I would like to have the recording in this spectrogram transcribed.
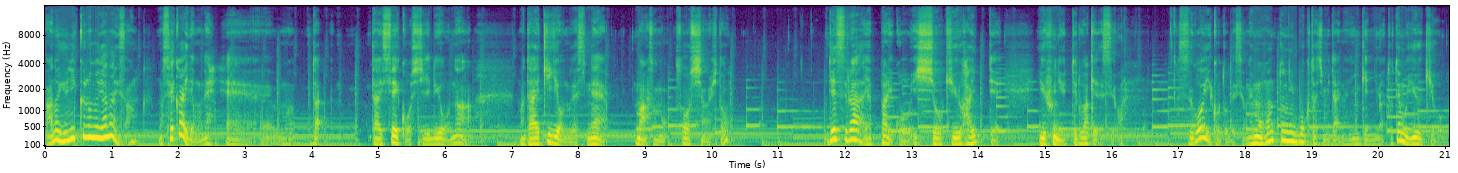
あのユニクロの柳井さん、もう世界でもね、えー、もう大成功しているような、まあ、大企業のですね、まあその創始者の人ですらやっぱりこう一生休杯っていうふうに言ってるわけですよ。すごいことですよね。もう本当に僕たちみたいな人間にはとても勇気を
